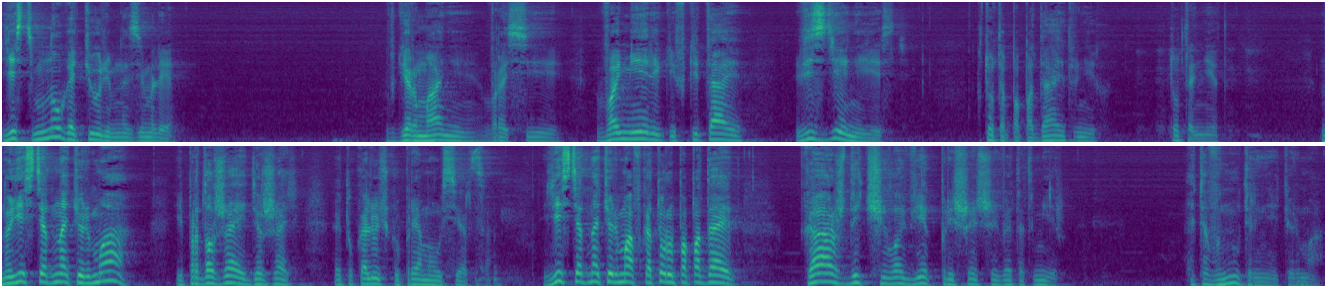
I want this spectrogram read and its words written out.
Есть много тюрем на земле. В Германии, в России, в Америке, в Китае. Везде они есть. Кто-то попадает в них, кто-то нет. Но есть одна тюрьма, и продолжает держать эту колючку прямо у сердца. Есть одна тюрьма, в которую попадает каждый человек, пришедший в этот мир. Это внутренняя тюрьма.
